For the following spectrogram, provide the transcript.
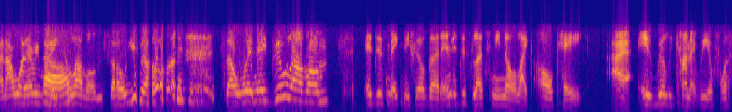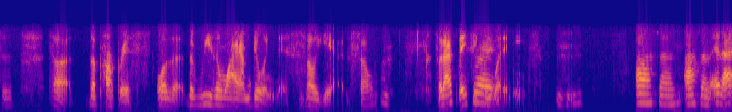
and I want everybody oh. to love them. So you know, so when they do love them, it just makes me feel good, and it just lets me know, like, okay, I it really kind of reinforces the the purpose or the the reason why I'm doing this. So yeah, so so that's basically right. what it means. Mm-hmm. Awesome, awesome, and I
